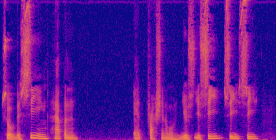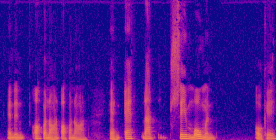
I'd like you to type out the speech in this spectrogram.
so the seeing happen at fractional. You you see see see, and then off and on off and on, and at that same moment, okay.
